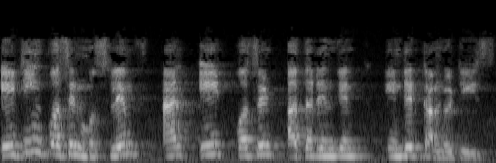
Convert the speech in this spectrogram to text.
18% Muslims, and 8% other Indian, Indian communities.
